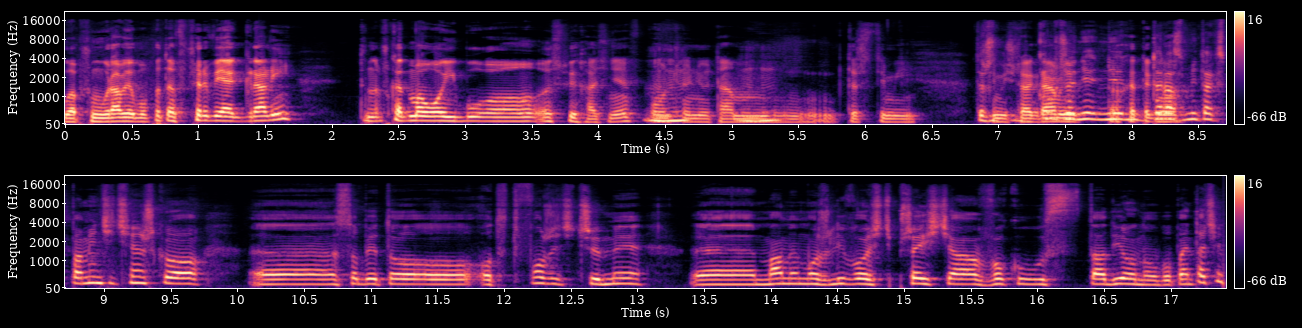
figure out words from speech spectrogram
była przymurawie, bo potem w przerwie jak grali, to na przykład mało i było słychać, nie? W połączeniu tam też z tymi, z tymi szlagrami. kurczę, nie, nie, tego... Teraz mi tak z pamięci ciężko sobie to odtworzyć, czy my e, mamy możliwość przejścia wokół stadionu, bo pamiętacie,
